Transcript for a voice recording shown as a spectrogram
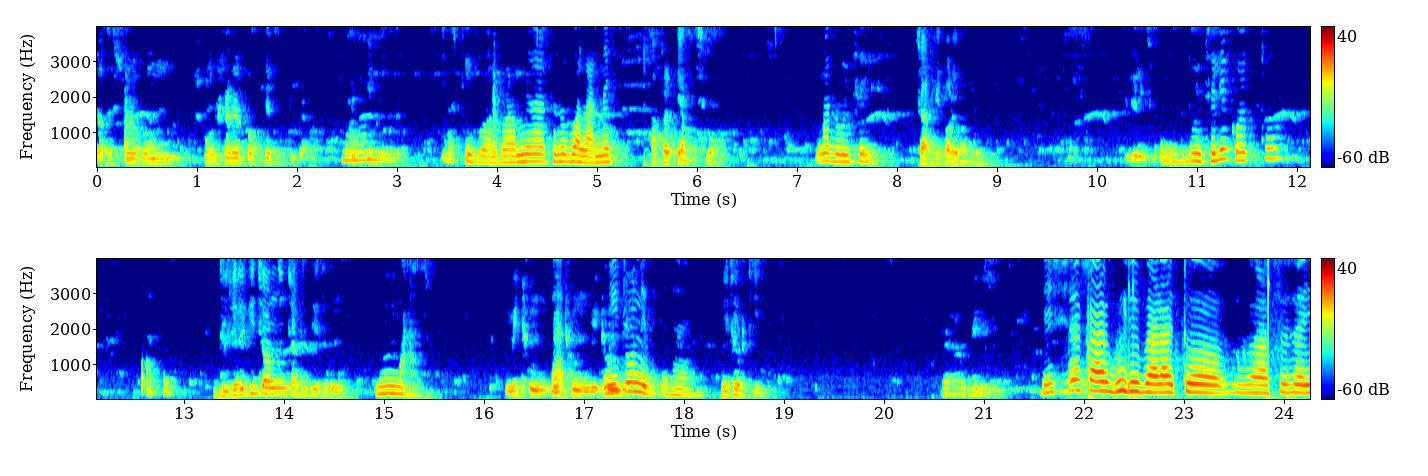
যথেষ্ট রকম সংসারের পক্ষে। কি? আর কি বলব? আমি আর কিছু বলার নেই। আপনার ক্যাব ছিল আমার দুই ছেলে। চাকরি করে কবে? দুই ছেলে করতো দুজনে কি চন্দন চাকরি দিয়েছিল না। মিঠুন মিঠুন মিঠুন। মিটুন হ্যাঁ। মিঠুর কি? বেকার ঘুরে বেড়াইতো আছে যাই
